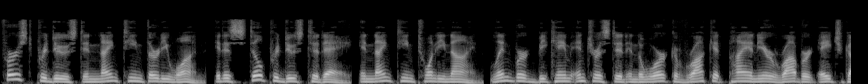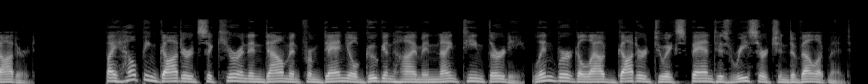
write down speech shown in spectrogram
First produced in 1931, it is still produced today. In 1929, Lindbergh became interested in the work of rocket pioneer Robert H. Goddard. By helping Goddard secure an endowment from Daniel Guggenheim in 1930, Lindbergh allowed Goddard to expand his research and development.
